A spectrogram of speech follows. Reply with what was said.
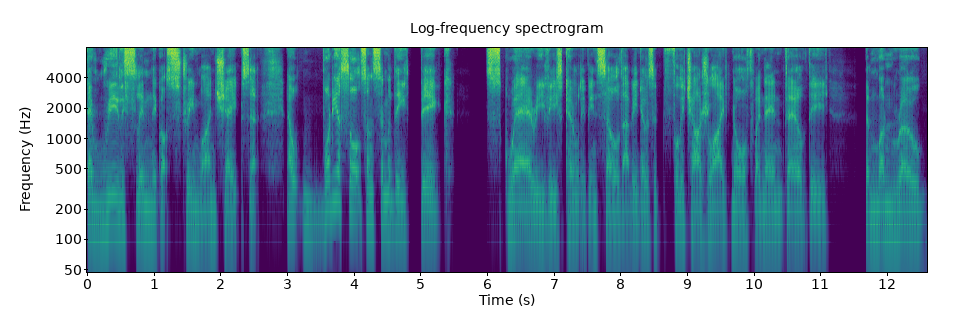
they're really slim. They've got streamlined shapes. Uh, now, what are your thoughts on some of these big square EVs currently being sold? I mean, there was a fully charged Live North when they unveiled the the Munro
